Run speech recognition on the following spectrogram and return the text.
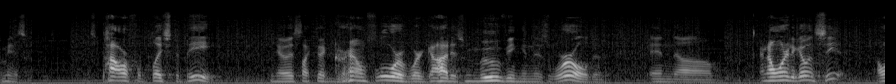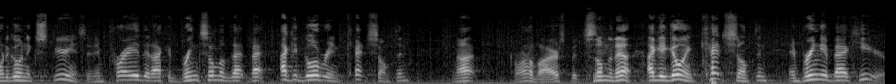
I mean, it's, it's a powerful place to be. You know, it's like the ground floor of where God is moving in this world, and and um, and I wanted to go and see it. I want to go and experience it and pray that I could bring some of that back. I could go over and catch something, not coronavirus, but something else. I could go and catch something and bring it back here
